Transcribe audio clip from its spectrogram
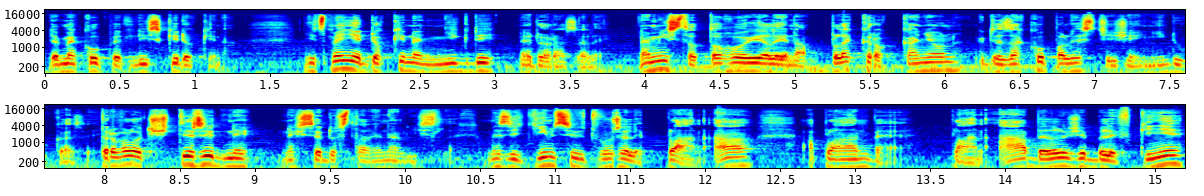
jdeme koupit lísky do kina. Nicméně do kina nikdy nedorazili. Namísto toho jeli na Black Rock Canyon, kde zakopali stěžení důkazy. Trvalo čtyři dny, než se dostali na výslech. Mezi tím si vytvořili plán A a plán B. Plán A byl, že byli v kině,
